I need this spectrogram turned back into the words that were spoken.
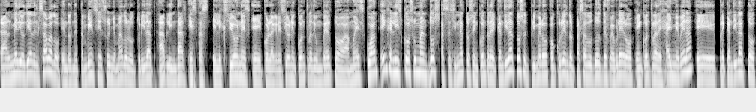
al mediodía del sábado, en donde también se hizo un llamado a la autoridad a blindar estas elecciones eh, con la agresión en contra de Humberto Amezcua. En Jalisco suman dos asesinatos en contra de candidatos, el primero ocurriendo el pasado 2 de febrero en contra de Jaime Vera, eh, precandidato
